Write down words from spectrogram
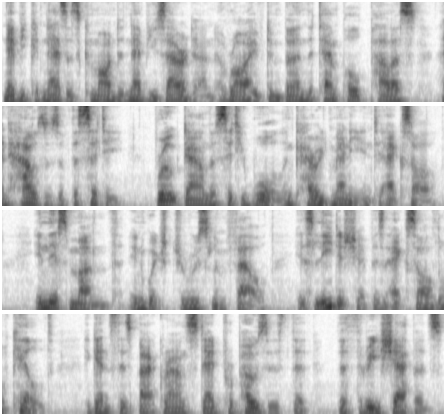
Nebuchadnezzar's commander Nebuzaradan arrived and burned the temple, palace, and houses of the city, broke down the city wall, and carried many into exile. In this month in which Jerusalem fell, its leadership is exiled or killed. Against this background, Stead proposes that the three shepherds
